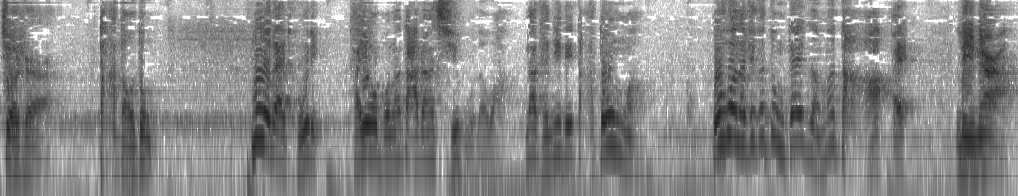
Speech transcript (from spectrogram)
就是打盗洞。墓在土里，他又不能大张旗鼓的挖，那肯定得打洞啊。不过呢，这个洞该怎么打？哎，里面啊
